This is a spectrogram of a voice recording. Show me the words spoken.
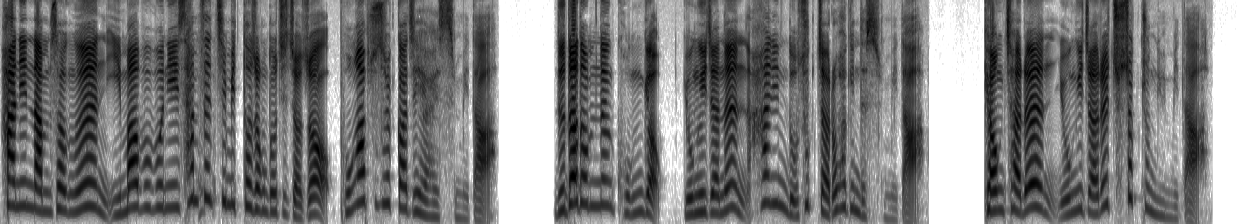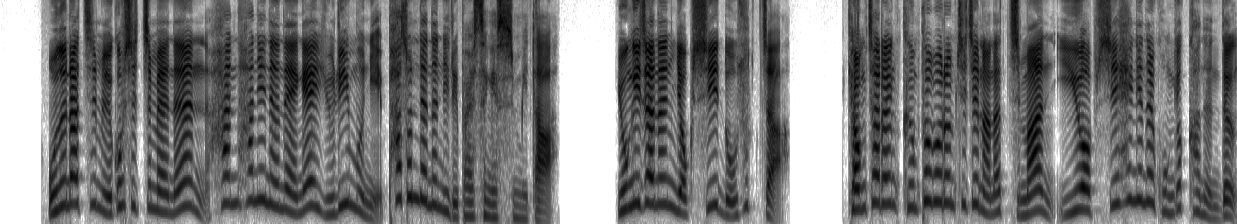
한인 남성은 이마 부분이 3cm 정도 찢어져 봉합 수술까지 해야 했습니다. 느닷없는 공격, 용의자는 한인 노숙자로 확인됐습니다. 경찰은 용의자를 추적 중입니다. 오늘 아침 7시쯤에는 한 한인은행의 유리문이 파손되는 일이 발생했습니다. 용의자는 역시 노숙자. 경찰은 금품을 훔치진 않았지만 이유 없이 행인을 공격하는 등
